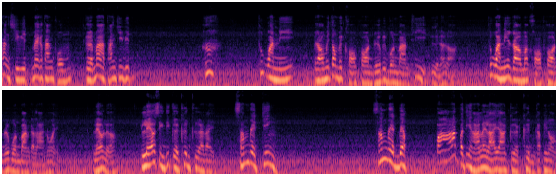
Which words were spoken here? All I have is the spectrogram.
ทั้งชีวิต แม้กระทั่งผม เกิดมาทั้งชีวิตฮทุกวันนี้เราไม่ต้องไปขอพรหรือไปบนบานที่อื่นแล้วหรอ ทุกวันนี้เรามาขอพรหรือบนบานกับหลาน้อย แล้วเหรอแล้วสิ่งที่เกิดขึ้นคืออะไรสำเร็จจริงสำเร็จแบบปาดปฏิหารย์หลาย ๆ อย่างเกิดขึ้นครับพี่น้อง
